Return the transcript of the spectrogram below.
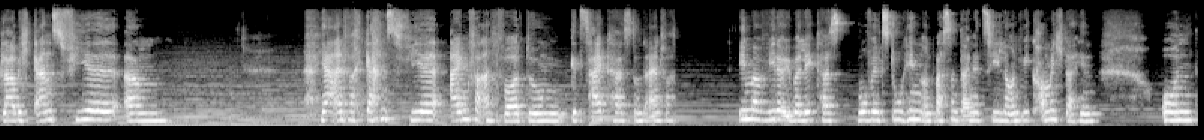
glaube ich, ganz viel ähm, ja einfach ganz viel Eigenverantwortung gezeigt hast und einfach immer wieder überlegt hast, wo willst du hin und was sind deine Ziele und wie komme ich dahin? Und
